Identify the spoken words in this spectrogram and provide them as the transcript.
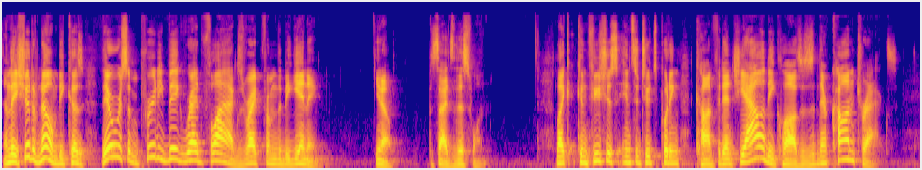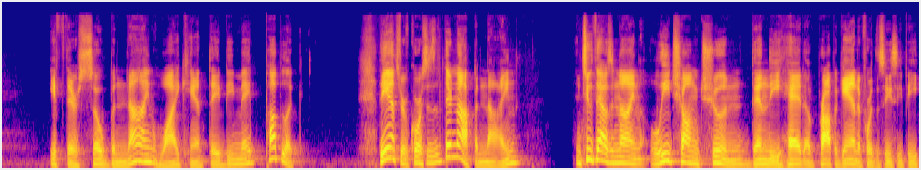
And they should have known because there were some pretty big red flags right from the beginning. You know, besides this one. Like Confucius Institutes putting confidentiality clauses in their contracts. If they're so benign, why can't they be made public? The answer, of course, is that they're not benign. In 2009, Li Changchun, then the head of propaganda for the CCP,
